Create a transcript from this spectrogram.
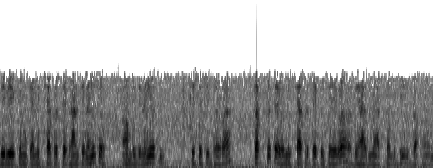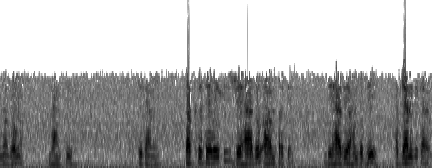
विवेकियों का मिथ्या प्रत्यय भ्रांति नहीं तो अहम बुद्धि नहीं होती। इससे सिद्ध हुआ तत्कृत मिथ्या प्रत्यय कृत देहाद में आत्मबुद्धि न गौण भ्रांति है। ठीक है तत्कृत देहादु अहम प्रत्यय। देहादि अहम बुद्धि अज्ञान के कारण।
